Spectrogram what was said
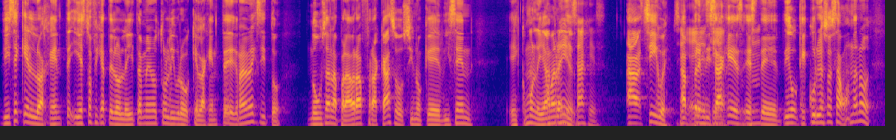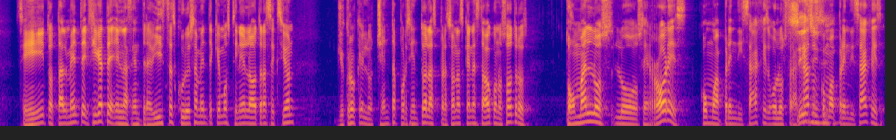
dice que la gente, y esto fíjate, lo leí también en otro libro, que la gente de gran éxito no usan la palabra fracaso, sino que dicen, eh, ¿cómo le llaman ellos? Aprendizajes. Ah, sí, güey. Sí, Aprendizajes, este, digo, qué curioso esa onda, ¿no? Sí, totalmente. Fíjate, en las entrevistas, curiosamente, que hemos tenido en la otra sección, yo creo que el 80% de las personas que han estado con nosotros toman los, los errores como aprendizajes o los Sí, fracasos sí, como sí. aprendizajes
